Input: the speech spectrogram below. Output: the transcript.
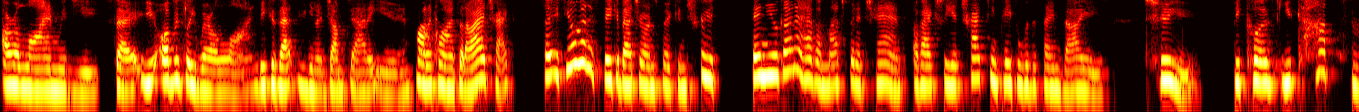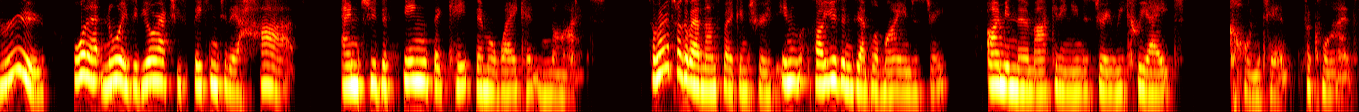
are aligned with you. So you obviously we're aligned because that, you know, jumped out at you and kind of clients that I attract. So if you're going to speak about your unspoken truth, then you're going to have a much better chance of actually attracting people with the same values to you because you cut through all that noise if you're actually speaking to their hearts and to the things that keep them awake at night. So when I talk about an unspoken truth, in so I'll use an example of my industry. I'm in the marketing industry. We create content for clients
